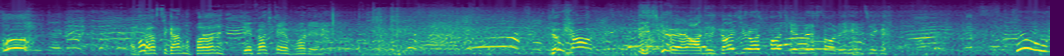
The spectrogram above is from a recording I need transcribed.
Uh. Er det første gang, du prøver det? Det er første gang, jeg prøver det, ja. Det var sjovt. Det skal være, og det skal også prøve igen næste år, det er helt sikkert. Uh.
